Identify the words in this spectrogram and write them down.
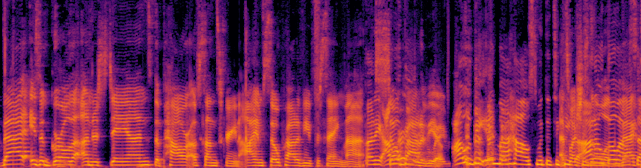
That is a girl that understands the power of sunscreen. I am so proud of you for saying that. Honey, I so would- proud of you. I would be in my house with the tequila. That's why she's gonna look go that outside.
